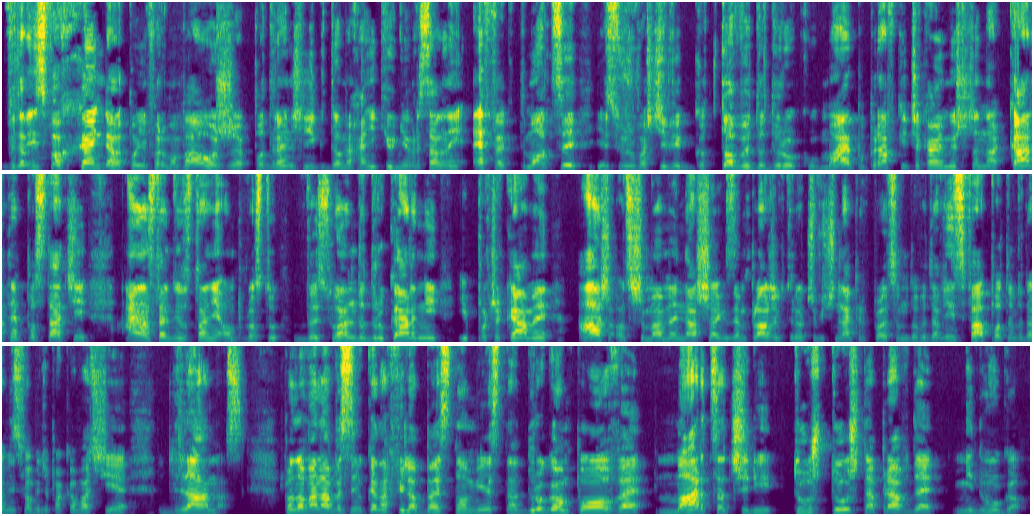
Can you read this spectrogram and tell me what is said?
Wydawnictwo Hengal poinformowało, że podręcznik do mechaniki uniwersalnej Efekt Mocy jest już właściwie gotowy do druku. Małe poprawki czekają jeszcze na kartę postaci, a następnie zostanie on po prostu wysłany do drukarni i poczekamy, aż otrzymamy nasze egzemplarze, które oczywiście najpierw polecą do wydawnictwa, a potem wydawnictwo będzie pakować je dla nas. Planowana wysyłka na chwilę obecną jest na drugą połowę marca, czyli tuż, tuż, naprawdę niedługo.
